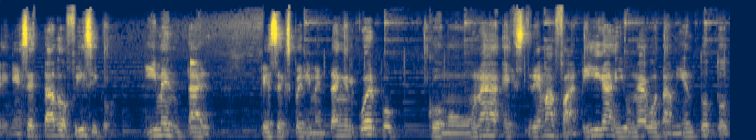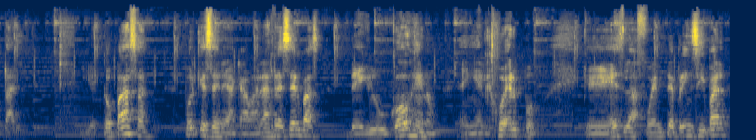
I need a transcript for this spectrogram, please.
en ese estado físico y mental que se experimenta en el cuerpo como una extrema fatiga y un agotamiento total. Y esto pasa porque se le acaban las reservas de glucógeno en el cuerpo, que es la fuente principal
